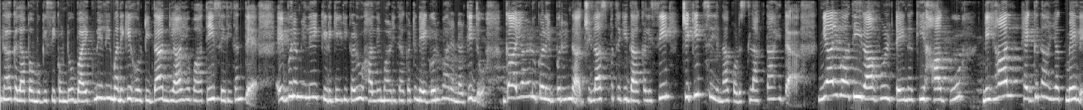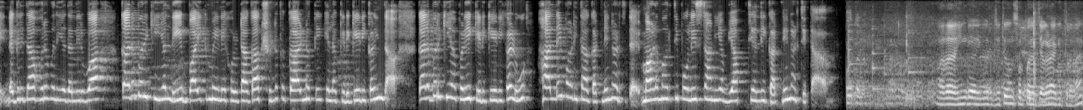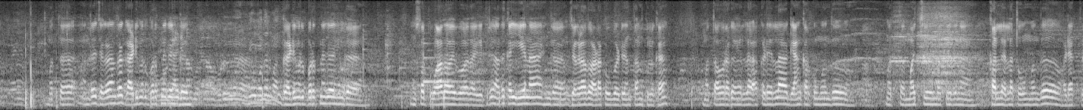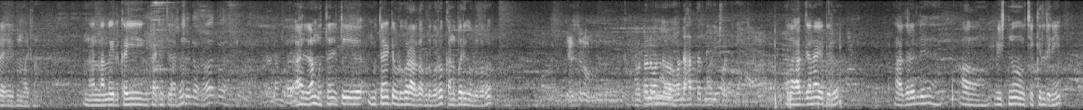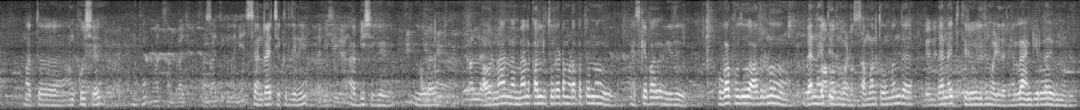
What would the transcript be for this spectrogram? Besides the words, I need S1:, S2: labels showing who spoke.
S1: ಕಲಾಪ ಮುಗಿಸಿಕೊಂಡು ಬೈಕ್ ಮೇಲೆ ಮನೆಗೆ ಹೊರಟಿದ್ದ ನ್ಯಾಯವಾದಿ ಸೇರಿದಂತೆ ಇಬ್ಬರ ಮೇಲೆ ಕಿಡಿಗೇಡಿಗಳು ಹಲ್ಲೆ ಮಾಡಿದ ಘಟನೆ ಗುರುವಾರ ನಡೆದಿದ್ದು, ಗಾಯಾಳುಗಳಿಬ್ಬರನ್ನ ಜಿಲ್ಲಾಸ್ಪತ್ರೆಗೆ ದಾಖಲಿಸಿ ಚಿಕಿತ್ಸೆಯನ್ನ ಕೊಡಿಸಲಾಗ್ತಾ ಇದೆ. ನ್ಯಾಯವಾದಿ ರಾಹುಲ್ ಟೇನಕಿ ಹಾಗೂ ನಿಹಾಲ್ ಹೆಗ್ಗನಾಯಕ್ ಮೇಲೆ ನಗರದ ಹೊರವಲಯದಲ್ಲಿರುವ ಕಲಬುರಗಿಯಲ್ಲಿ ಬೈಕ್ ಮೇಲೆ ಹೊರಟಾಗ ಕ್ಷುಲ್ಲಕ ಕಾರಣಕ್ಕೆ ಕೆಲ ಕಿಡಿಗೇಡಿಗಳಿಂದ ಕಲಬುರಗಿಯ ಬಳಿ ಕಿಡಿಗೇಡಿಗಳು ಹಲ್ಲೆ ಮಾಡಿದ ಘಟನೆ ನಡೆದಿದೆ. ಮಾಳಮಾರುತಿ ಪೊಲೀಸ್ ಠಾಣೆಯ ವ್ಯಾಪ್ತಿಯಲ್ಲಿ ಘಟನೆ ನಡೆದಿದೆ
S2: ಅದ ಹಿಂಗೆ ಇವ್ರ ಜೊತೆ ಒಂದು ಸ್ವಲ್ಪ ಜಗಳ ಆಗಿತ್ತು ಅದ. ಮತ್ತು ಅಂದರೆ ಜಗಳ ಅಂದ್ರೆ ಗಾಡಿ ಮೇಲೆ ಬರತ್ನಾಗ ಹಿಂಗೆ ಗಾಡಿ ಮೇಲೆ ಬರತ್ನಾಗ ಹಿಂಗೆ ಸ್ವಲ್ಪ ವಾದ ವಿವಾದ ಆಗಿತ್ತು ರೀ ಅದಕ್ಕೆ ಏನು ಹಿಂಗೆ ಜಗಳ ಅದು ಆಡಕ್ಕೆ ಹೋಗ್ಬೇಡ್ರಿ ಅಂತ ಅಂದ್ಕುಲಕ ಮತ್ತು ಅವ್ರಾಗ ಎಲ್ಲ ಆ ಕಡೆ ಎಲ್ಲ ಗ್ಯಾಂಗ್ ಕರ್ಕೊಂಬಂದು ಮತ್ತು ಮಚ್ಚು ಮತ್ತು ಇದನ್ನು ಕಲ್ಲೆಲ್ಲ ತೊಗೊಂಬಂದು ಹೊಡ್ಯಾಕ ಇದು ಮಾಡಿರಿ ನಾನು ನನ್ನ ಇಲ್ಲಿ ಕೈ ಕಟ್ಟಿದ್ದಾರೆ ಅದೆಲ್ಲ ಮುತ್ತನಟ್ಟಿ ಮುತ್ತನಟ್ಟಿ ಹುಡುಗರು ಅರ್ಧ ಹುಡುಗರು ಕನಬರಿಗೆ ಹುಡುಗರು.
S3: ಟೋಟಲ್ ಒಂದು ಒಂದು ಹತ್ತು ಹದಿನೈದು
S2: ಒಂದು ಹತ್ತು ಜನ ಇದ್ದರು. ಅದರಲ್ಲಿ ವಿಷ್ಣು ಚಿಕ್ಕಿಲ್ದಿನಿ. ಮತ್ತು ಅಂಕುಶ್ ಮತ್ತು
S3: ಮತ್ತು ಸನ್ರಾಜ್ ಚಿಕ್ಕಲ್ದಿನಿ ಅಭಿಷೇಕ್
S2: ಅಭಿ ಸಿಗೇಡಿ ಇವರ ಅವ್ರ ಮ್ಯಾಲೆ ನಮ್ಮ ಮೇಲೆ ಕಲ್ಲು ತೂರಾಟ ಮಾಡಕತ್ತ ನಾವು ಎಸ್ಕೇಪ್ ಆಗ ಇದು ಹೋಗಕ್ಕೆ ಹೋದು ಆದ್ರೂ ಬೆನ್ನ ಐತಿ ಇದನ್ನು ಮಾಡಿ ಸಾಮಾನು ತೊಗೊಂಬಂದು ಬೆನ್ನ ಐತಿ ತಿರು ಇದನ್ನು ಮಾಡಿದ್ದಾರೆ ಎಲ್ಲ ಹಂಗೆಲ್ಲ ಇದನ್ನು ಮಾಡಿದ್ರು.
